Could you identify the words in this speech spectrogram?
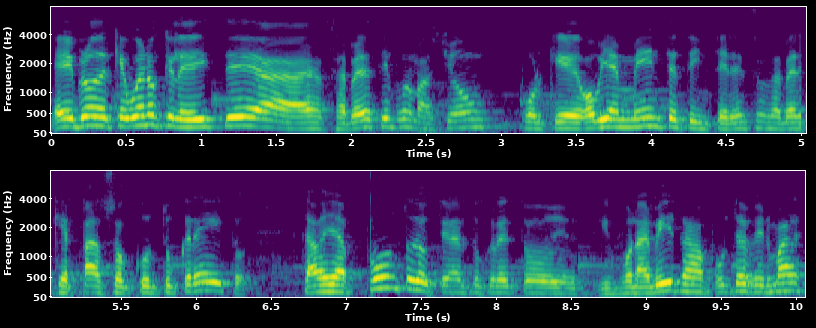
Hey, brother, qué bueno que le diste a saber esta información porque obviamente te interesa saber qué pasó con tu crédito. Estabas ya a punto de obtener tu crédito Infonavit, estás a punto de firmar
